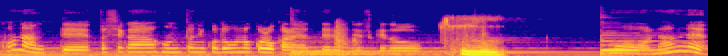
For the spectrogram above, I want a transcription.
コナンって私が本当に子供の頃からやってるんですけど、うん。もう何年？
